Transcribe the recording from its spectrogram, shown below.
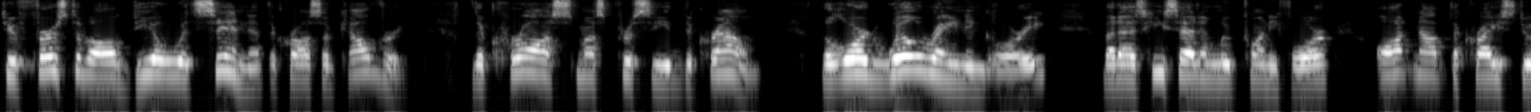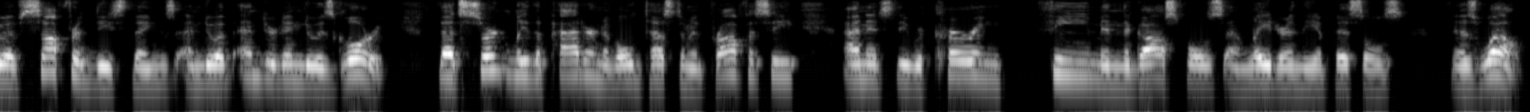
to first of all deal with sin at the cross of Calvary. The cross must precede the crown. The Lord will reign in glory, but as he said in Luke 24, ought not the Christ to have suffered these things and to have entered into his glory? That's certainly the pattern of Old Testament prophecy, and it's the recurring theme in the Gospels and later in the epistles as well.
